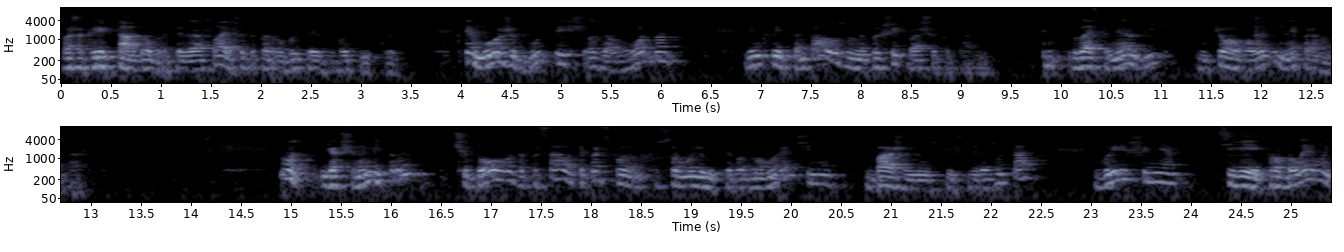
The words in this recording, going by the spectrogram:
ваша крипта добре підросла і що тепер робити з готівкою. Це може бути що завгодно. Вімкніть там паузу, напишіть ваше питання. Будь ласка, не робіть нічого в голові, не перевантажуйте. Ну, от, якщо намітили, чудово записали, тепер сформулюйте в одному реченні бажаний успішний результат вирішення цієї проблеми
